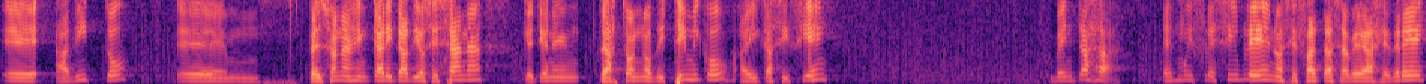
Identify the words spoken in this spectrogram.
eh, adictos, eh, personas en Caritas Diocesana que tienen trastornos distímicos, hay casi 100. Ventaja, es muy flexible, no hace falta saber ajedrez,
